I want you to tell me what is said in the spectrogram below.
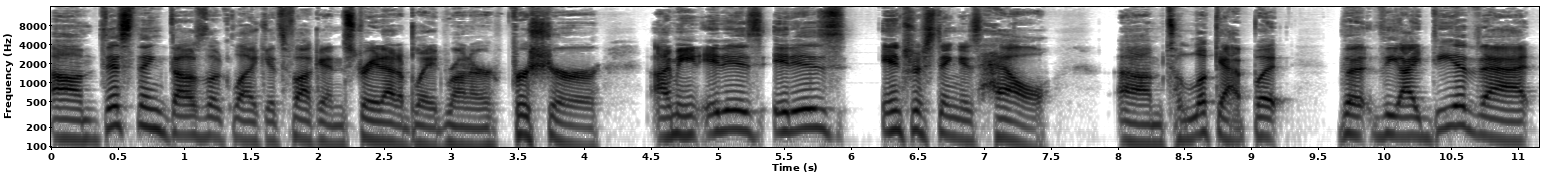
Um, this thing does look like it's fucking straight out of Blade Runner for sure. I mean, it is, it is interesting as hell, um, to look at, but the the idea that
